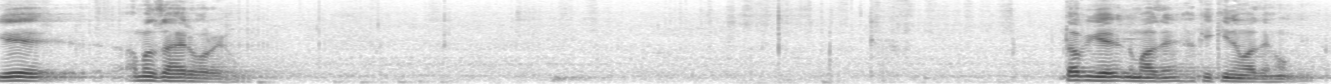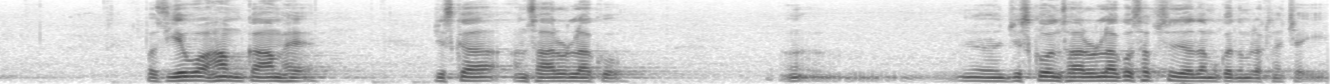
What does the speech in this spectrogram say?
یہ عمل ظاہر ہو رہے ہوں۔ تب یہ نمازیں، حقیقی نمازیں ہوں گی۔ بس یہ وہ اہم کام ہے جس کا انصار اللہ کو، جس کو انصار اللہ کو سب سے زیادہ مقدم رکھنا چاہیے۔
